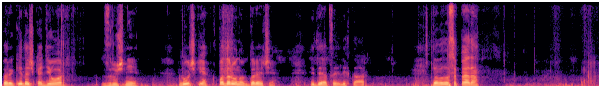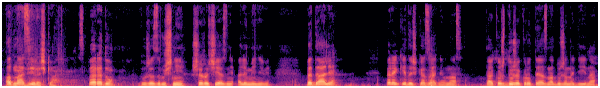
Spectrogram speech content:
перекидочка Dior, зручні ручки. Подарунок, до речі, іде цей ліхтар до велосипеда. Одна зірочка спереду, дуже зручні, широчезні алюмінієві педалі. Перекидочка задня у нас також дуже крутезна, дуже надійна.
